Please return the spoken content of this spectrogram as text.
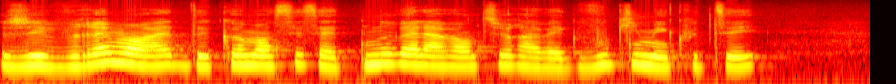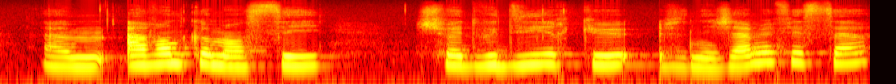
J'ai vraiment hâte de commencer cette nouvelle aventure avec vous qui m'écoutez. Euh, avant de commencer, je souhaite vous dire que je n'ai jamais fait ça.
